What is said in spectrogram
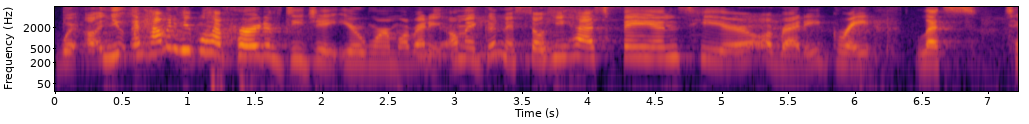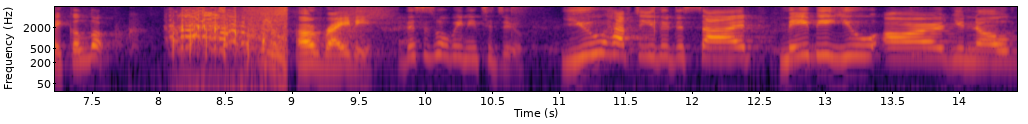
Where, and, you, and how many people have heard of DJ Earworm already? Oh my goodness. So he has fans here already. Great. Let's take a look. Alrighty. This is what we need to do. You have to either decide, maybe you are, you know,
